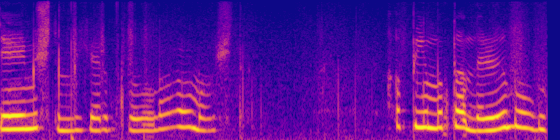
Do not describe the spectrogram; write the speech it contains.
Denemiştim bir kere bununla olmamıştı. Happy denedim oldu.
